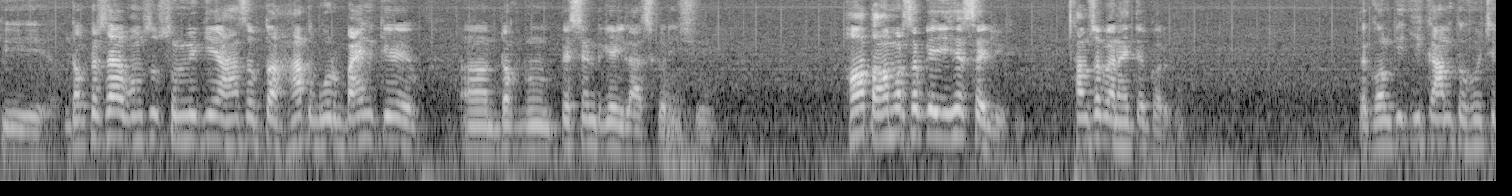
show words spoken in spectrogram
कि डॉक्टर साहब हमसब सुनली कि अहाँ सब तो हाथ गोर बांधि के डॉक्टर पेशेंट के इलाज करै छियै हाँ तऽ हमर सबके इहे शैली है हमसब एनाहिते करबै। तऽ कहल कि ई काम तऽ होइ छै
